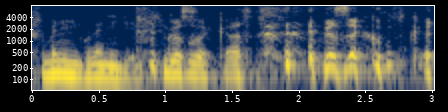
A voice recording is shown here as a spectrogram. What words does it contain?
чтобы они никуда не делись. Госзаказ. Госзакупка.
